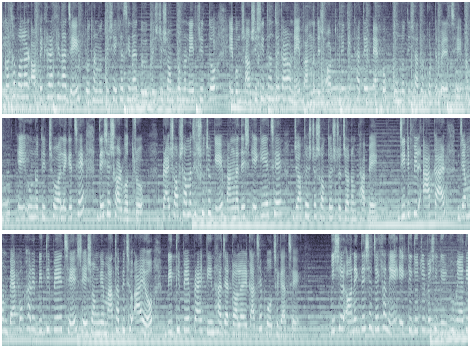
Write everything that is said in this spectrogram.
একথা বলার অপেক্ষা রাখে না যে প্রধানমন্ত্রী শেখ হাসিনার দূরদৃষ্টি সম্পন্ন নেতৃত্ব এবং সাহসী সিদ্ধান্তের কারণে বাংলাদেশ অর্থনৈতিক খাতে ব্যাপক উন্নতি সাধন করতে পেরেছে। এই উন্নতির ছোঁয়া লেগেছে দেশের সর্বত্র। প্রায় সব সামাজিক সূচকে বাংলাদেশ এগিয়েছে যথেষ্ট সন্তুষ্টজনকভাবে। জিডিপির আকার যেমন ব্যাপক হারে বৃদ্ধি পেয়েছে, সেই সঙ্গে মাথাপিছু আয়ও বৃদ্ধি পেয়ে প্রায় তিন হাজার ডলারের কাছে পৌঁছে গেছে। বিশ্বের অনেক দেশে যেখানে একটি দুটির বেশি দীর্ঘমেয়াদী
